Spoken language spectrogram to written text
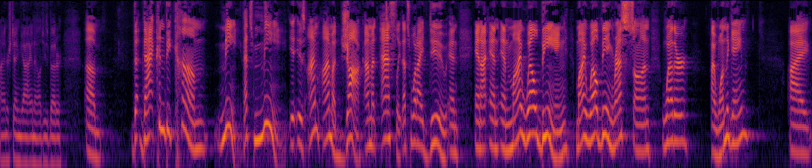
I understand guy analogies better. Um, that that can become me. That's me. It is I'm I'm a jock. I'm an athlete. That's what I do. And and I and and my well-being, my well-being rests on whether I won the game, I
